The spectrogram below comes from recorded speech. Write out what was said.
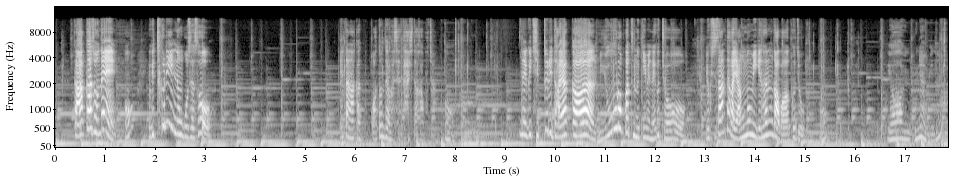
그니까 아까 전에 어? 여기 틀이 있는 곳에서 일단 아까 왔던 데로 다시 나가보자 어. 근데 여기 집들이 다 약간 유럽 같은 느낌이네 그쵸? 역시 산타가 양놈이긴 한가 봐 그죠? 어? 야 여기 뭐냐 여기는?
